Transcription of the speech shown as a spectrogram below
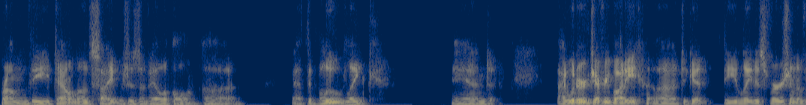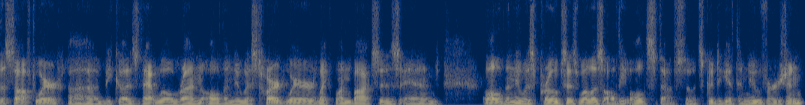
from the download site, which is available uh, at the blue link. And I would urge everybody uh, to get the latest version of the software uh, because that will run all the newest hardware like one boxes and all of the newest probes as well as all the old stuff. So it's good to get the new version.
